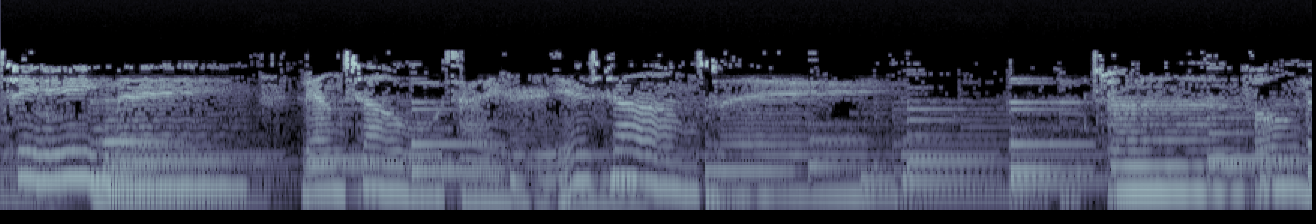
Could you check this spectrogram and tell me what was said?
青梅，两小无猜日夜相随。春风又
